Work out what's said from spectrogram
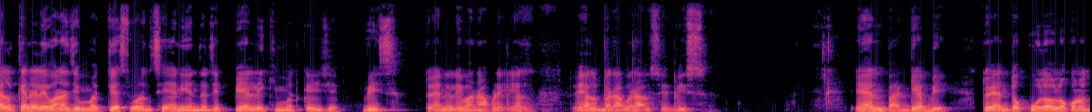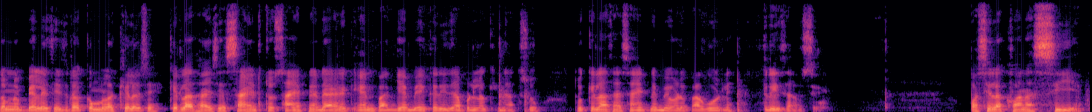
એલ કેને લેવાના જે મધ્યસ્થ વર્ગ છે, એની અંદર જે પહેલી કિંમત કઈ છે? વીસ. તો એને લેવાના આપણે એલ તો એલ બરાબર આવશે વીસ. એન ભાગ્યા બે. તો એન તો કુલ અવલોકનો તમને પહેલેથી જ રકમ લખેલ છે કેટલા થાય છે? સાઠ તો સાઠને ડાયરેક્ટ એન ભાગ્યા બે કરી જ આપણે લખી નાખશું. તો કેટલા થાય? સાહીઠને બે વડે ભાગો એટલે ત્રીસ આવશે. પછી લખવાના સીએફ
